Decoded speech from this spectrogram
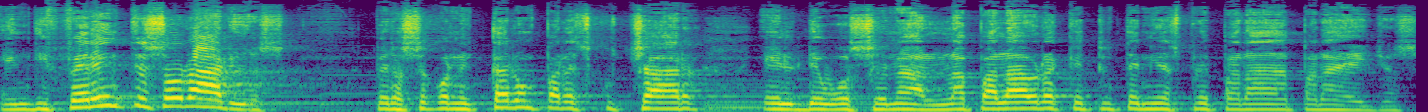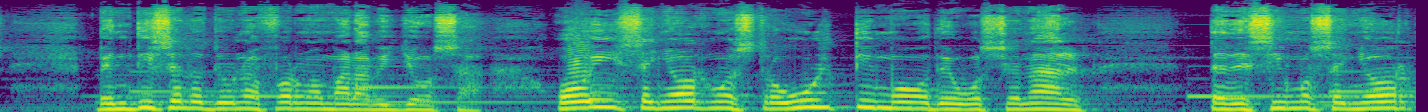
en diferentes horarios, pero se conectaron para escuchar el devocional, la palabra que tú tenías preparada para ellos. Bendícelos de una forma maravillosa. Hoy, Señor, nuestro último devocional, te decimos, Señor,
